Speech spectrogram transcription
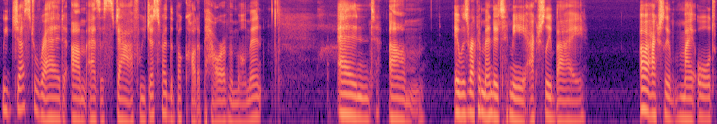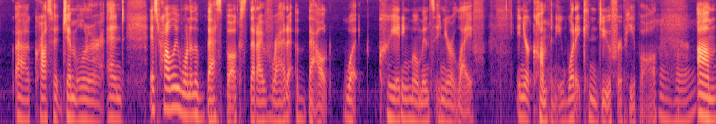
We just read, um, as a staff, we just read the book called A Power of a Moment and um, it was recommended to me actually by oh actually my old uh, CrossFit gym owner, and it's probably one of the best books that I've read about what creating moments in your life, in your company, what it can do for people. Um,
